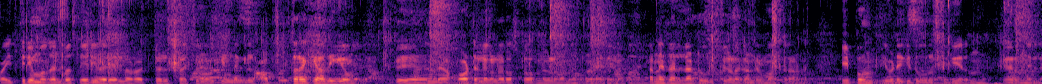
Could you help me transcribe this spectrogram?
വൈത്തിരി മുതൽ ബത്തേരി വരെയുള്ള ഒരൊറ്റ ഒരു സ്ട്രെച്ച് നോക്കിയിട്ടുണ്ടെങ്കിൽ അത്രയ്ക്കധികം പിന്നെ ഹോട്ടലുകൾ റെസ്റ്റോറന്റുകൾ വന്നിട്ടുണ്ടായിരുന്നു. കാരണം ഇതെല്ലാം ടൂറിസ്റ്റുകളെ കണ്ടു മാത്രമാണ്. ഇപ്പം ഇവിടേക്ക് ടൂറിസ്റ്റ് കയറുന്നു കയറുന്നില്ല.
